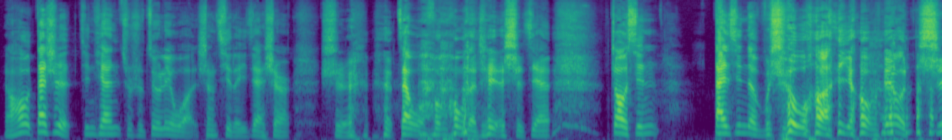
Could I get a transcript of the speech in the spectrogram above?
然后但是今天就是最令我生气的一件事儿，是 在我风控的这个时间，赵鑫担心的不是我有没有吃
